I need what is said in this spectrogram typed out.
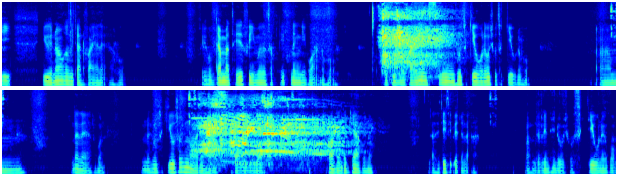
ที่ยืนเนาะก็คือจานไฟนั่นแหละครับผม โอผมจะมาเทสฝีมือสักนิดหนึ่งดีกว่านะผมฝีมือไปนี่นี่โชว์สกิลเขาเรียกว่าชว์สกิลนะผมอืมได้แล้วทุกคนผมจะโชว์สกิลสักหน่อยนะครับก่ดีกว่าตอนแต่ยากๆเลยเนาะดาซิตี้สิบเอ็ดนั่นแหละมาผมจะเล่นให้ดูชว์สกิลนะครับผม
